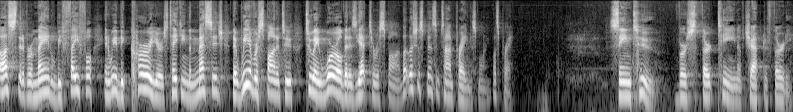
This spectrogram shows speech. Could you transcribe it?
us that have remained will be faithful, and we be couriers taking the message that we have responded to to a world that is yet to respond. Let, let's just spend some time praying this morning. Let's pray. Scene 2, verse 13 of chapter 30.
